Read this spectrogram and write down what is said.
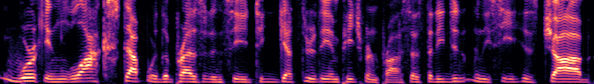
work in lockstep with the presidency to get through the impeachment process, that he didn't really see his job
